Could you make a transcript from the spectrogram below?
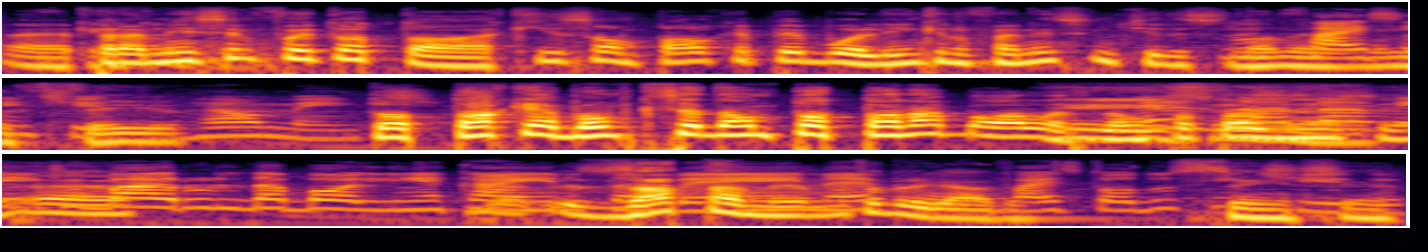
É, Aqui pra é mim Totó. sempre foi Totó. Aqui em São Paulo que é Pebolim, que não faz nem sentido esse Não nome. faz é nome sentido, feio. realmente. Totó que é bom porque você dá um totó na bola. Você dá um totózinho Exatamente, assim. o É. barulho da bolinha caindo Exatamente, também, né? muito pô, obrigado. Faz todo Sim, sentido.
